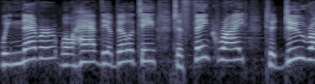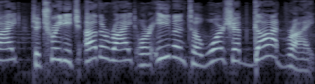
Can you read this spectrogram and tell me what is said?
we never will have the ability to think right, to do right, to treat each other right, or even to worship God right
